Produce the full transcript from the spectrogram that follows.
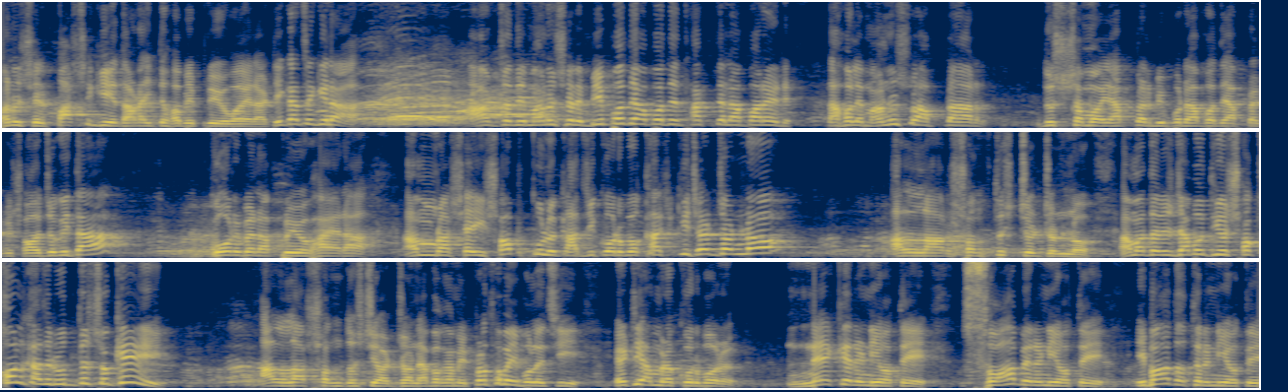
মানুষের পাশে গিয়ে দাঁড়াইতে হবে, প্রিয় ভাইয়েরা। ঠিক আছে কিনা? আর যদি মানুষের বিপদে, আপদে থাকতে না পারেন, তাহলে মানুষও আপনার দুঃসময় আপনার বিপদে আপদে আপনাকে সহযোগিতা করবে না, প্রিয় ভাইরা আমরা সেই সবগুলো কাজই করব কাজ কিসের জন্য? আল্লাহর সন্তুষ্টির জন্য। আমাদের যাবতীয় সকল কাজের উদ্দেশ্য কি? আল্লাহর সন্তুষ্টি অর্জন। এবং আমি প্রথমেই বলেছি, এটি আমরা করব নেকের নিয়তে, সোয়াবের নিয়তে, ইবাদতের নিয়তে,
